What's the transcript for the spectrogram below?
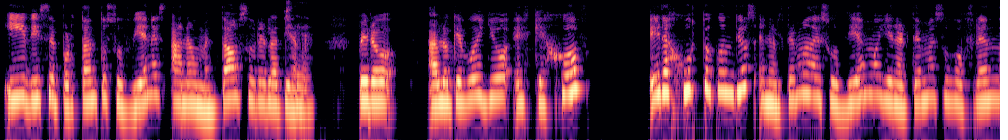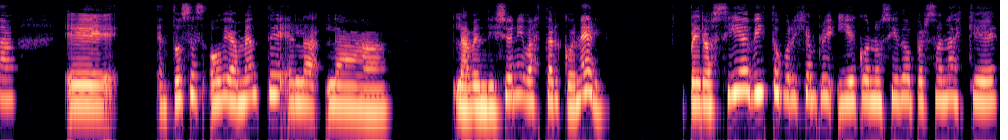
Y dice, por tanto, sus bienes han aumentado sobre la tierra. Pero a lo que voy yo es que Job era justo con Dios en el tema de sus diezmos y en el tema de sus ofrendas. Eh, entonces, obviamente, la, la, la bendición iba a estar con él pero sí he visto, por ejemplo, y he conocido personas que,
